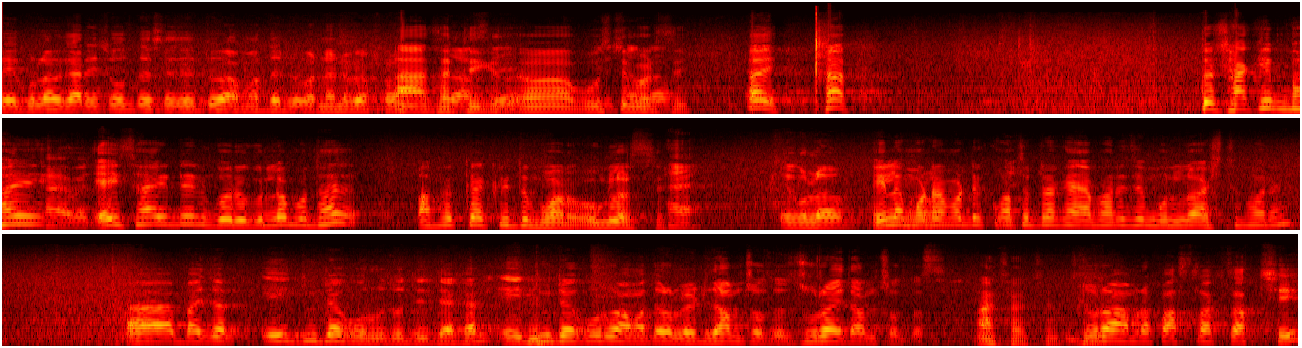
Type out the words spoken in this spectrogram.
রেগুলার গাড়ি চলতেছে যেহেতু আমাদের অন্যান্য ব্যবসা আচ্ছা ঠিক আছে। ও বুঝতে পারছি। এই। তো সাকিব ভাই হ্যাঁ, ভাই। এই সাইডের গরুগুলো বোধ হয় অপেক্ষাকৃত বড় ওগুলোর। হ্যাঁ। এগুলো এগুলো মোটামুটি কত টাকা অ্যাভারেজে মূল্য আসতে পারে? ভাইজান এই দুইটা গরু যদি দেখেন এই দুইটা গরু আমাদের অলরেডি দাম চলতেছে জোড়াই দাম চলতেছে। আচ্ছা আচ্ছা জোড়া আমরা পাঁচ লাখ চাচ্ছি।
